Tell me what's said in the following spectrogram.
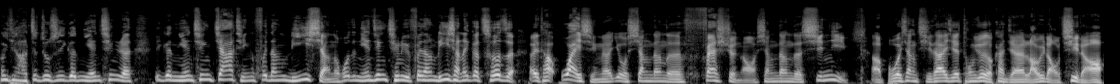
哎呀，这就是一个年轻人、一个年轻家庭非常理想的，或者年轻情侣非常理想的一个车子。而且它外形呢又相当的 fashion 哦，相当的新颖啊，不会像其他一些同级车看起来老里老气的啊，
